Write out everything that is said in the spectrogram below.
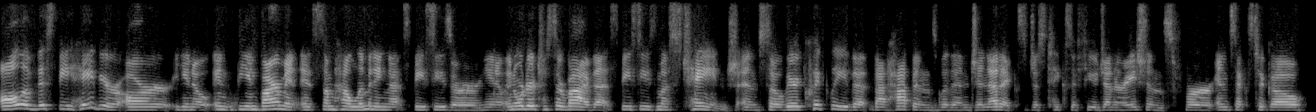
all of this behavior are you know in the environment is somehow limiting that species or you know in order to survive that species must change. And so very quickly that that happens within genetics. It just takes a few generations for insects to go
